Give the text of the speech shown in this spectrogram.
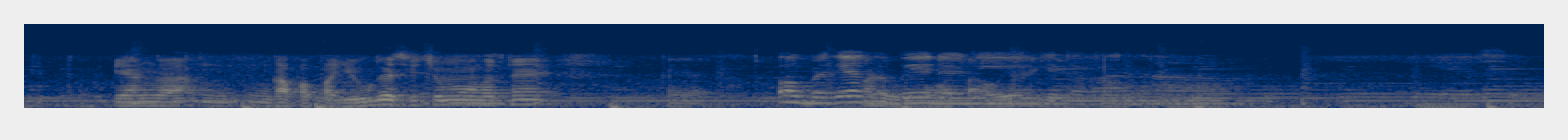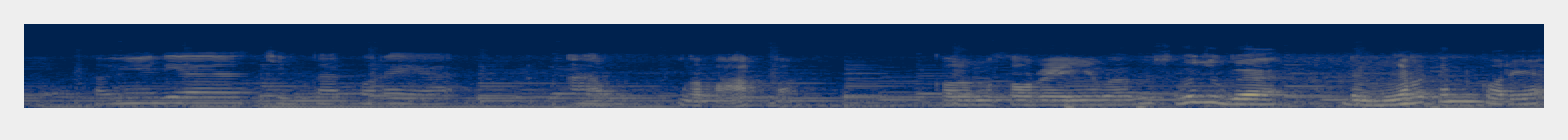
gitu. Ya nggak nggak apa-apa juga sih. Cuma maksudnya kayak oh berarti agak beda nih ya, gitu gitu. kan. Hmm. iya sih. Taunya dia cinta Korea. Ah, nggak- nggak apa-apa. Kalau Koreanya bagus gue juga denger kan Korea?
